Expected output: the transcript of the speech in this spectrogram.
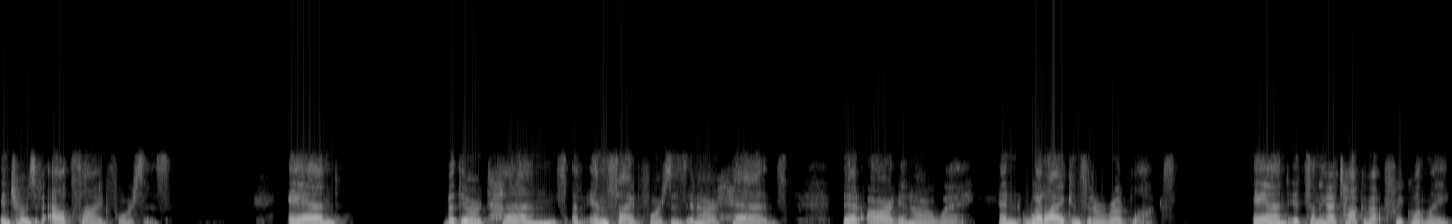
in terms of outside forces. And but there are tons of inside forces in our heads that are in our way and what I consider roadblocks. And it's something I talk about frequently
